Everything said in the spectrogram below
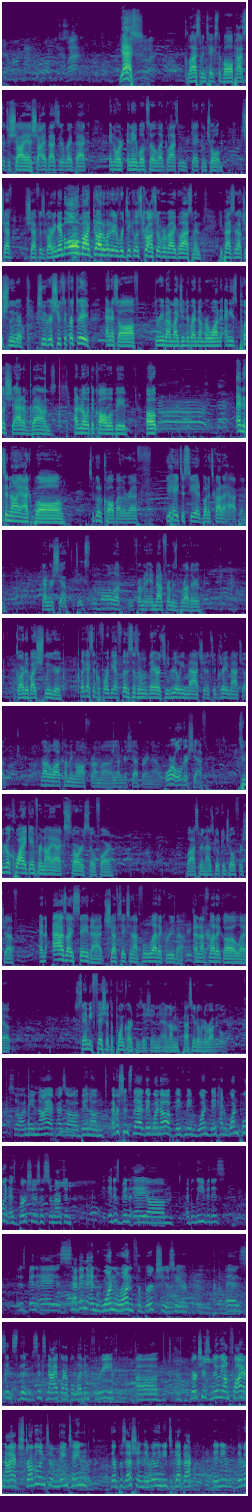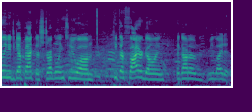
Yes. Glassman takes the ball, passes it to Shia. Shia passes it right back in order and able to let Glassman get control. Chef Chef is guarding him. Oh my God! What a ridiculous crossover by Glassman. He passes it out to Schluger. Schluger shoots it for three, and it's off. The rebound by Gingerbread number one, and he's pushed out of bounds. I don't know what the call will be. Oh, and it's a Nyack ball. It's a good call by the ref. You hate to see it, but it's got to happen. Younger Chef takes the ball up from an inbound from his brother, guarded by Schluger. Like I said before, the athleticism there is really matched, and it's a great matchup. Not a lot coming off from uh, younger Chef right now, or older Chef. It's been a real quiet game for Nyack stars so far. Glassman has good control for Chef. And as I say that, Chef takes an athletic rebound, an athletic uh, layup. Sammy Fish at the point guard position, and I'm passing it over to Robbie Gold. So I mean, Nyack has uh, been um, ever since that they went up. They've made one. They've had one point as Berkshire's has surmounted. It has been a, um, I believe it is, it has been a seven and one run for Berkshire's here, as since the since Nyack went up 11-3. Uh, Berkshire's really on fire. Nyack struggling to maintain their possession. They really need to get back. They need. They really need to get back. They're struggling to um, keep their fire going. They gotta relight it.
